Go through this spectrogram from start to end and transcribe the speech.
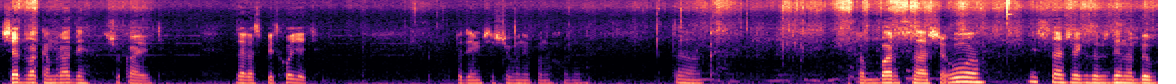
Ще два камради шукають. Зараз підходять. Подивимося, що вони понаходили. Так. Кабар Саша. О, і Саша, як завжди, набив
